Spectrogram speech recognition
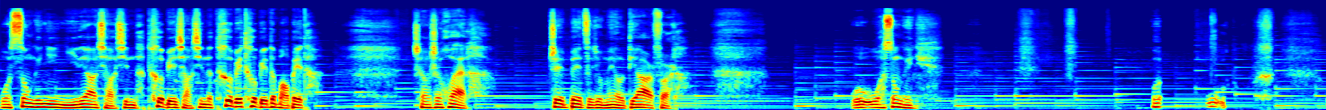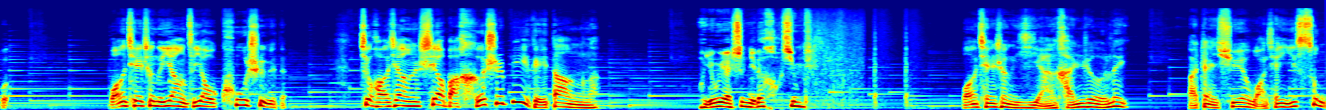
我送给你，你一定要小心的，特别小心的，特别特别的宝贝它。这要是坏了，这辈子就没有第二份了。我我送给你，我我，王先生的样子要哭似的。就好像是要把和氏璧给当了。我永远是你的好兄弟。王先生眼含热泪，把战靴往前一送，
